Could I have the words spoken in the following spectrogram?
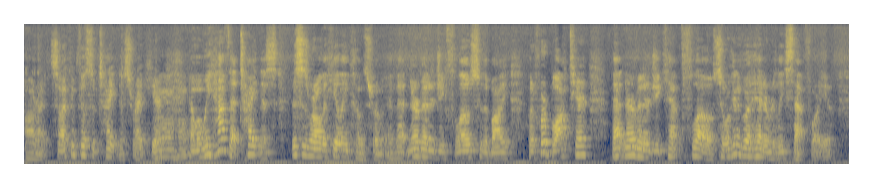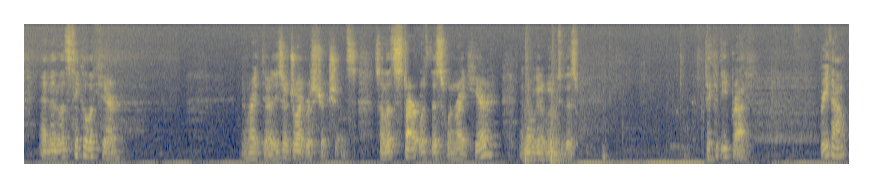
All right, so I can feel some tightness right here. Mm -hmm. And when we have that tightness, this is where all the healing comes from, and that nerve energy flows through the body. But if we're blocked here, that nerve energy can't flow. So we're gonna go ahead and release that for you. And then let's take a look here. And right there, these are joint restrictions. So let's start with this one right here, and then we're gonna move to this. Take a deep breath. Breathe out.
